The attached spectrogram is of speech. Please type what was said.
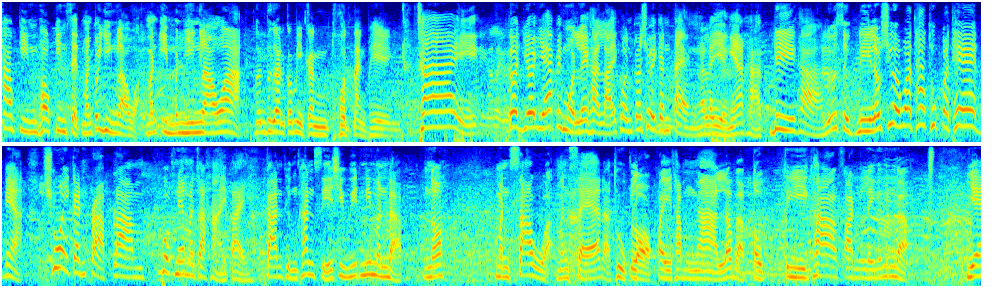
ข้าวกิน พอกินเสร็จมันก็ยิงเราอะ มันอิ่มมันยิงเราอะ เพื่อนๆก็มีกันคนแต่งเพลง ใช่เพลงอะไรก็เยอะแยะไปหมดเลยค่ะ หลายคนก็ช่วยกันแต่งอะไรอย่างเงี้ยค่ะ ดีค่ะ รู้สึกดีแล้วเชื่อว่าถ้าทุกประเทศเนี่ยช่วยกันปราบปราม พวกเนี้ยมันจะหายไป การถึงขั้นเสียชีวิตนี่มันแบบเนาะ มันเศร้าอะ มันแซดอะ ถูกหลอกไปทำงานแล้วแบบตบตีฆ่าฟันอะไรเงี้ยมันแบบ แย่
